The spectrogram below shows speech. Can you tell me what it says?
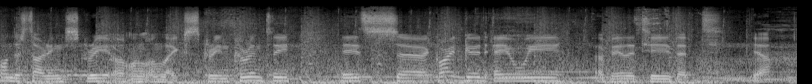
on the starting screen on, on like screen currently. It's uh, quite good AOE ability that yeah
